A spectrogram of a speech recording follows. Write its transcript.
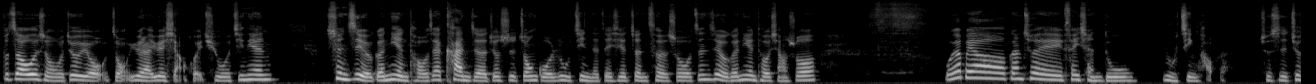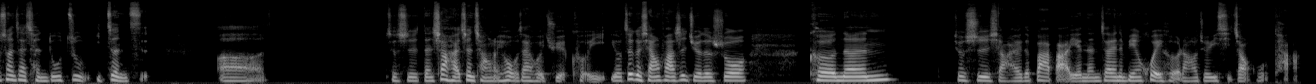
不知道为什么我就有种越来越想回去。我今天甚至有个念头，在看着就是中国入境的这些政策的时候，我真是有个念头想说，我要不要干脆飞成都入境好了？就是就算在成都住一阵子，呃，就是等上海正常了以后，我再回去也可以。有这个想法是觉得说可能。就是小孩的爸爸也能在那边汇合，然后就一起照顾他。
